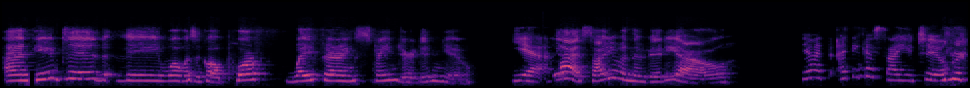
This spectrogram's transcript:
And you did the, what was it called? Poor Wayfaring Stranger, didn't you? Yeah. Yeah, I saw you in the video. Yeah, I, th- I think I saw you too.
